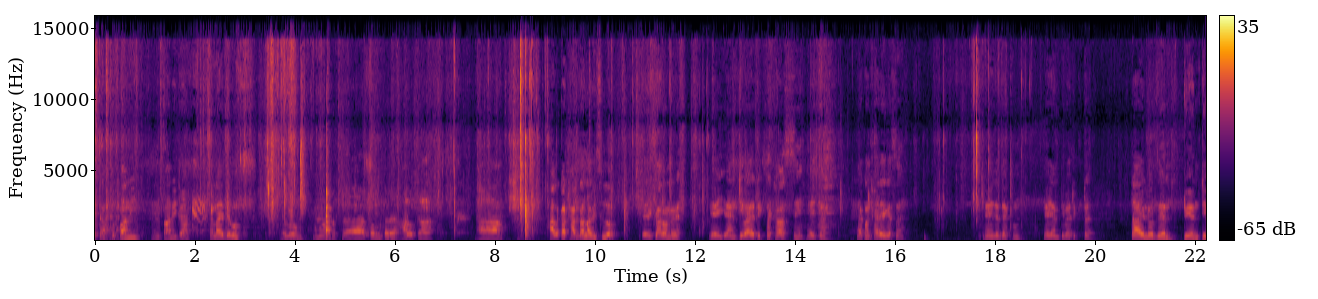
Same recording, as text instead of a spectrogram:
এটা হচ্ছে পানি, এই পানিটা ফেলাই দেব এবং আমার কবুতরে হালকা হালকা ঠান্ডা লাগছিল। এই কারণে এই অ্যান্টিবায়োটিকটা খাওয়াচ্ছি এইটা এখন সেরে গেছে। এই যে দেখুন, এই অ্যান্টিবায়োটিকটা টাইলোজেন টোয়েন্টি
